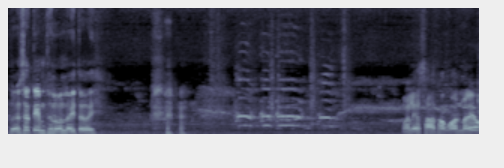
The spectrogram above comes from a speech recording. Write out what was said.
เดินซะเต็มถนนเลยเตย มาเร็วสาวท้องอ่อนมาเร็ว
